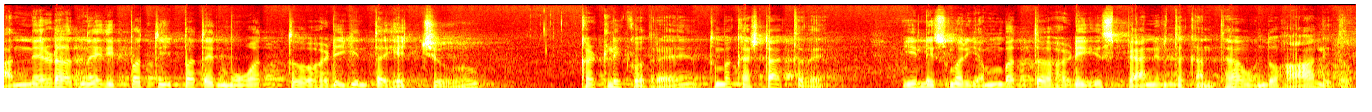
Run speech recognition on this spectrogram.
ಹನ್ನೆರಡು, ಹದಿನೈದು, ಇಪ್ಪತ್ತು, ಇಪ್ಪತ್ತೈದು, ಮೂವತ್ತು ಅಡಿಗಿಂತ ಹೆಚ್ಚು ಕಟ್ಟಲಿಕ್ಕೆ ಹೋದರೆ ತುಂಬ ಕಷ್ಟ ಆಗ್ತದೆ. ಇಲ್ಲಿ ಸುಮಾರು ಎಂಬತ್ತು ಅಡಿ ಸ್ಪ್ಯಾನ್ ಇರ್ತಕ್ಕಂಥ ಒಂದು ಹಾಲ್ ಇದು.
